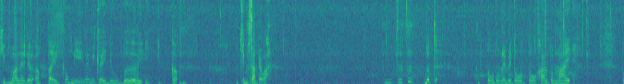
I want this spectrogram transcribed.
คลิปมาเลยเด้ออัพไปก็มีไม่มีใครดูเบอร์อีกกับคลิปสั้นไปวะโตตรงไหนไม่โตโตข้างต้นไม้ โต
